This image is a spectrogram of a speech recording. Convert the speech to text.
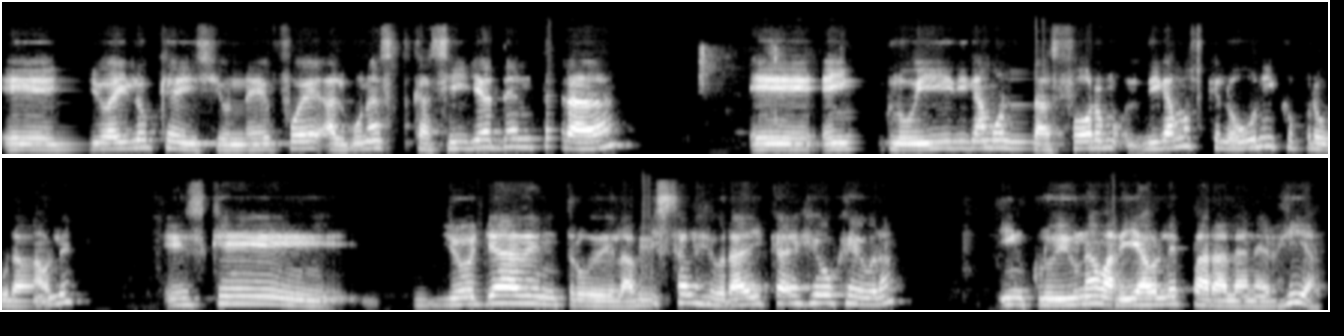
eh, yo ahí lo que adicioné fue algunas casillas de entrada eh, e incluí, digamos, las fórmulas, digamos que lo único programable es que yo ya dentro de la vista algebraica de GeoGebra incluí una variable para la energía,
